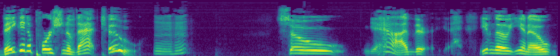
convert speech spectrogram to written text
They get a portion of that too. Mm-hmm. So yeah, even though you know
